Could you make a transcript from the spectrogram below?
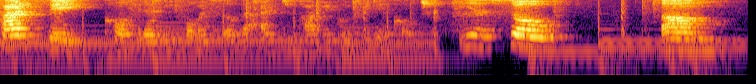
can't say confidently for myself that I do have a good reading culture. Yeah. So um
